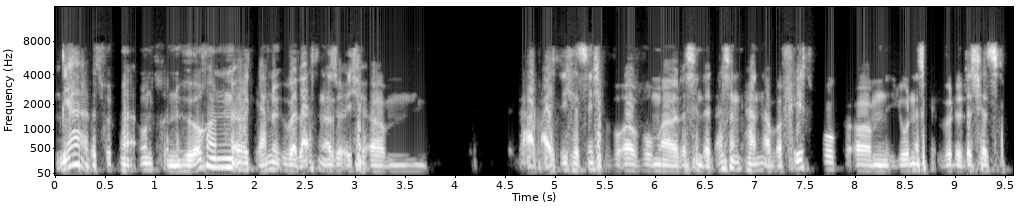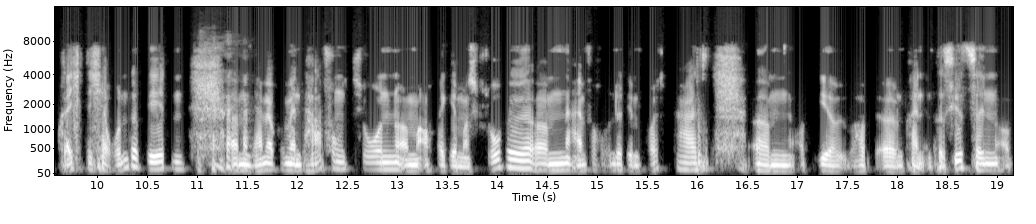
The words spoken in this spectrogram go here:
Ja, das wird man unseren Hörern äh, gerne überlassen. Also ich ähm, da weiß ich jetzt nicht, wo, wo man das hinterlassen kann, aber Facebook, ähm, Jonas würde das jetzt prächtig herunterbeten. ähm, wir haben ja Kommentarfunktionen, ähm, auch bei Gamers Global, ähm, einfach unter dem Podcast, ähm, ob ihr überhaupt ähm, daran interessiert sind, ob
